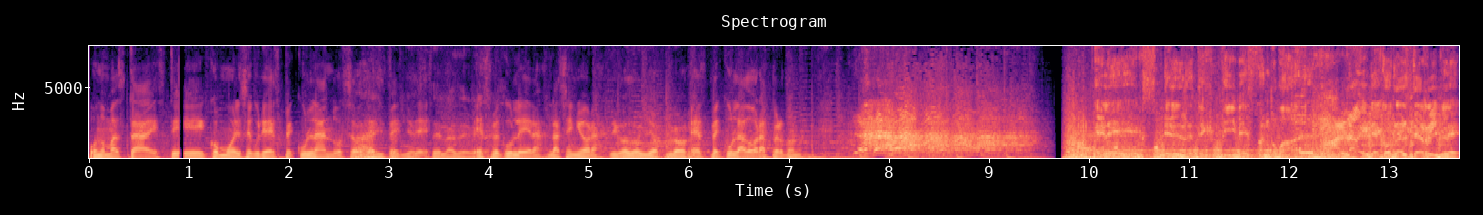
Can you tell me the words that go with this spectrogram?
o nomás está, este, como el seguridad especulando. O sea, Ay, espe- doña de- Estela, de veras. especulera, la señora. Digo, doña Flor. Especuladora, perdón. Él es el detective Sandoval. Al aire con el terrible.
